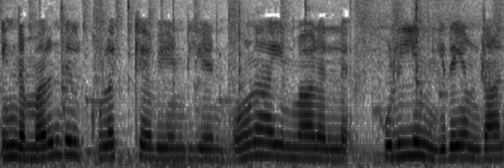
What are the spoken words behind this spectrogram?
இந்த மருந்தில் குலைக்க வேண்டிய ஓனாயின் வால் அல்ல புலியின் இதயம்தான்.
